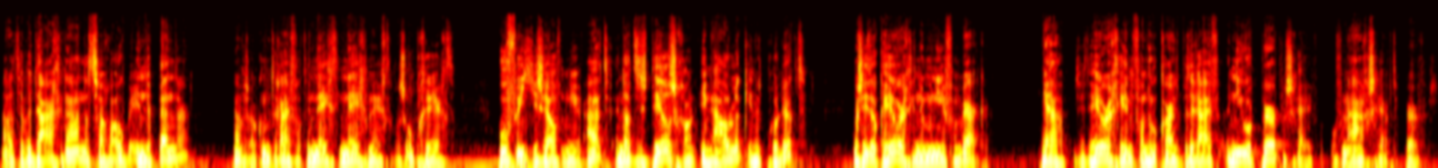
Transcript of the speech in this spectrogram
Nou, dat hebben we daar gedaan. Dat zagen we ook bij Independer. Dat was ook een bedrijf wat in 1999 was opgericht. Hoe vind je jezelf opnieuw uit? En dat is deels gewoon inhoudelijk in het product. Maar zit ook heel erg in de manier van werken. Ja. Er zit heel erg in van hoe kan je het bedrijf een nieuwe purpose geven. Of een aangescherpte purpose.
